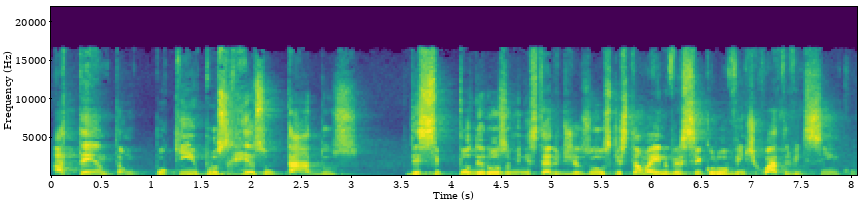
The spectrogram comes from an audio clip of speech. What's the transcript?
atenta um pouquinho para os resultados desse poderoso ministério de Jesus, que estão aí no versículo 24 e 25.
